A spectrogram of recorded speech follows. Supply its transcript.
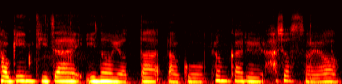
적인 디자이너였다라고 평가를 하셨어요.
